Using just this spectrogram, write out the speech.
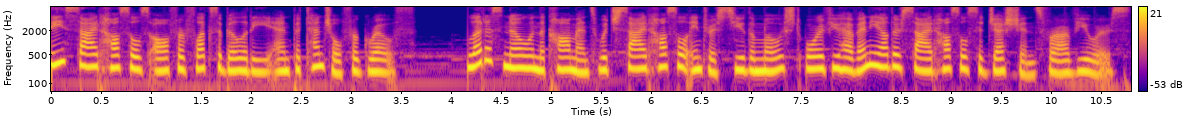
these side hustles offer flexibility and potential for growth. Let us know in the comments which side hustle interests you the most or if you have any other side hustle suggestions for our viewers.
